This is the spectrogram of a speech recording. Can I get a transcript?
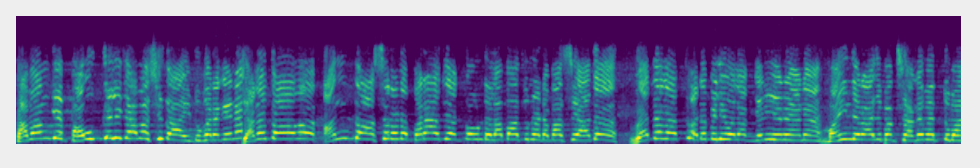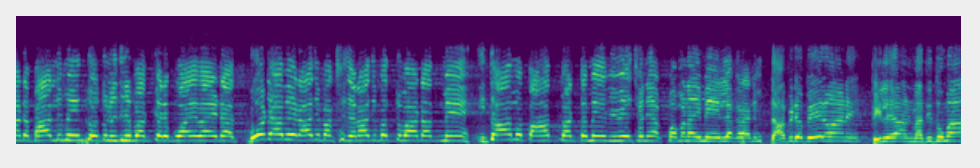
තමන්ගේ පෞද්ගලික අවශ්‍යතා ඉටු කරගෙන ජනතාව අන්ත අසරණ පරාජයක් ඔවුන්ට ලබා දුන්නට පස්සේ අද වැදගත් වැඩපිළිවෙලක් ගෙනියන යන මහින්ද රාජපක්ෂ අගමැතිතුමාට පාර්ලිමේන්තුව තුළ ඉදිරිපත් කරපු අයවැයටත් ගෝඨාභය රාජපක්ෂ ජනාධිපතිතුමාටත් මේ ඉතාම පහත් මට්ටමේ විවේචනයක් පමණයි මේ එල්ල කරන්නේ. අපිට පේනවානේ පිල්ලයන් මැතිතුමා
